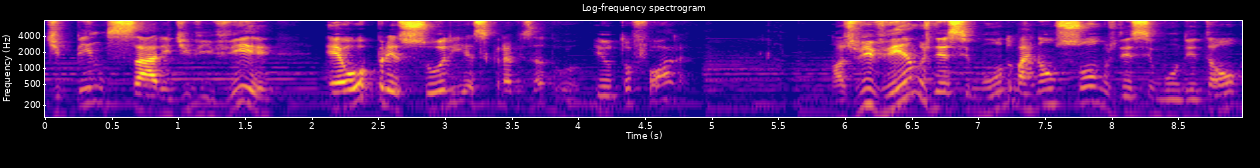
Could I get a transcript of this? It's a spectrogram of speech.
de pensar e de viver é opressor e escravizador. Eu estou fora. Nós vivemos nesse mundo, mas não somos desse mundo. Então,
